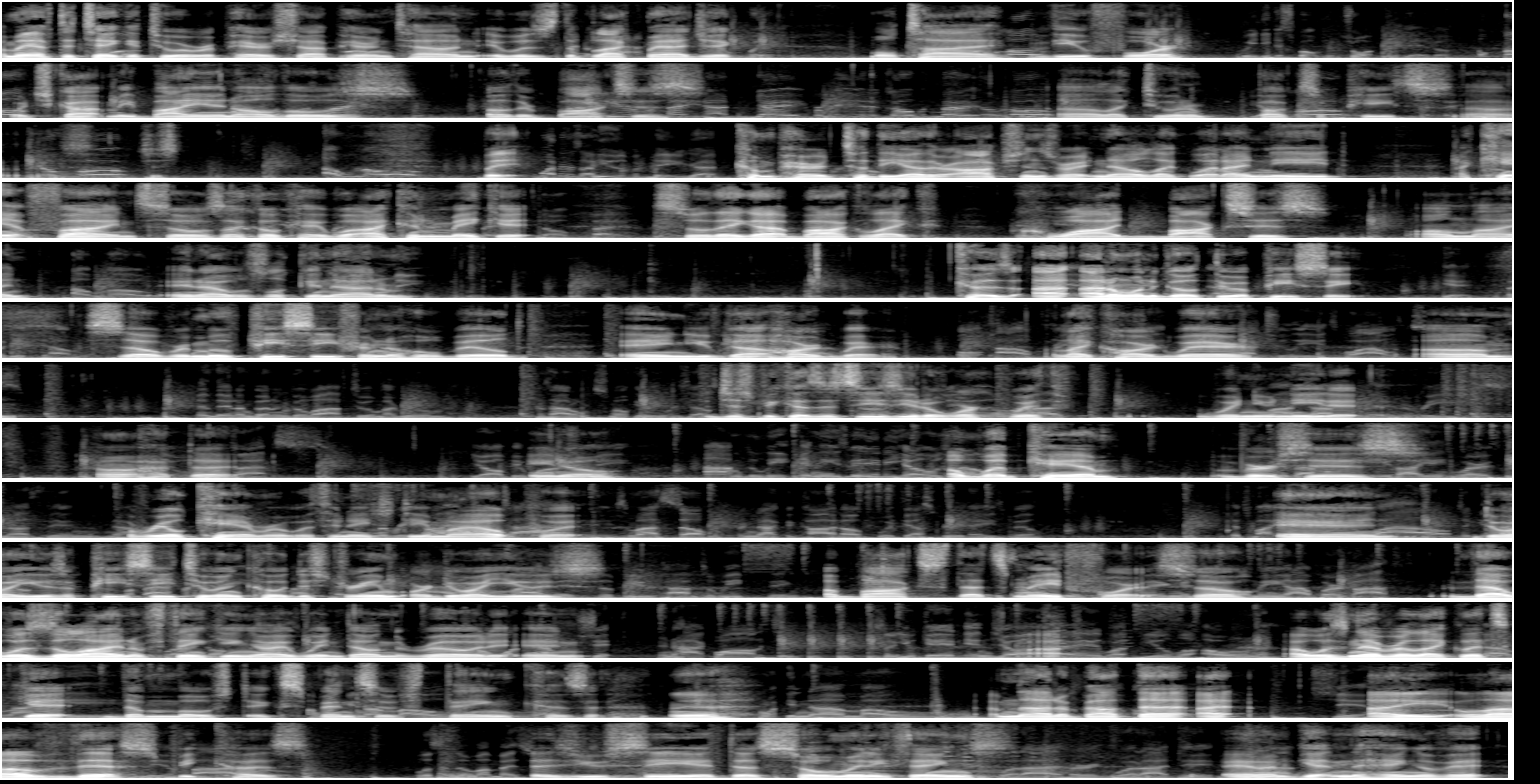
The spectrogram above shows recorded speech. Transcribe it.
I may have to take it to a repair shop here in town. It was the Black Magic Multi View 4, which got me buying all those other boxes, uh, like 200 bucks a piece. Know, just, but compared to the other options right now, like what I need, I can't find. So I was like, okay, well I can make it. So they got bought like quad boxes online, and I was looking at them because I, I don't want to go through a PC. So remove PC from the whole build, and you've got hardware. I like hardware. Um, just because it's easier to work with when you need it. I don't have to, you know, a webcam versus a real camera with an HDMI output. And do I use a PC to encode the stream or do I use a box that's made for it? So that was the line of thinking I went down the road and I, I was never like let's get the most expensive thing cuz eh, I'm not about that. I I love this because as you see it does so many things and I'm getting the hang of it.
